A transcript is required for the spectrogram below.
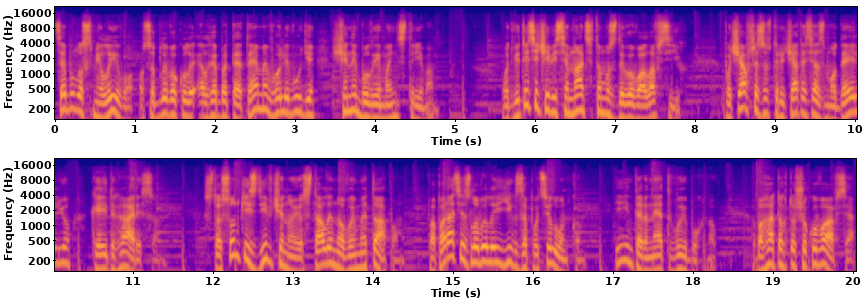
Це було сміливо, особливо коли ЛГБТ теми в Голлівуді ще не були мейнстрімом. У 2018-му здивувала всіх, почавши зустрічатися з моделлю Кейт Гаррісон. Стосунки з дівчиною стали новим етапом. Папараці зловили їх за поцілунком, і інтернет вибухнув. Багато хто шокувався,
